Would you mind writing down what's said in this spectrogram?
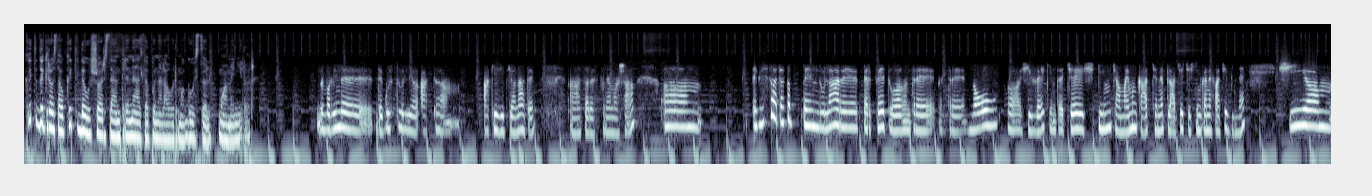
Cât de greu sau cât de ușor se antrenează până la urmă gustul oamenilor? Vorbim de, de gusturi asta achiziționate, să le spunem așa, există această pendulare perpetuă între, între nou și vechi, între ce știm, ce am mai mâncat, ce ne place, ce știm că ne face bine și um,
